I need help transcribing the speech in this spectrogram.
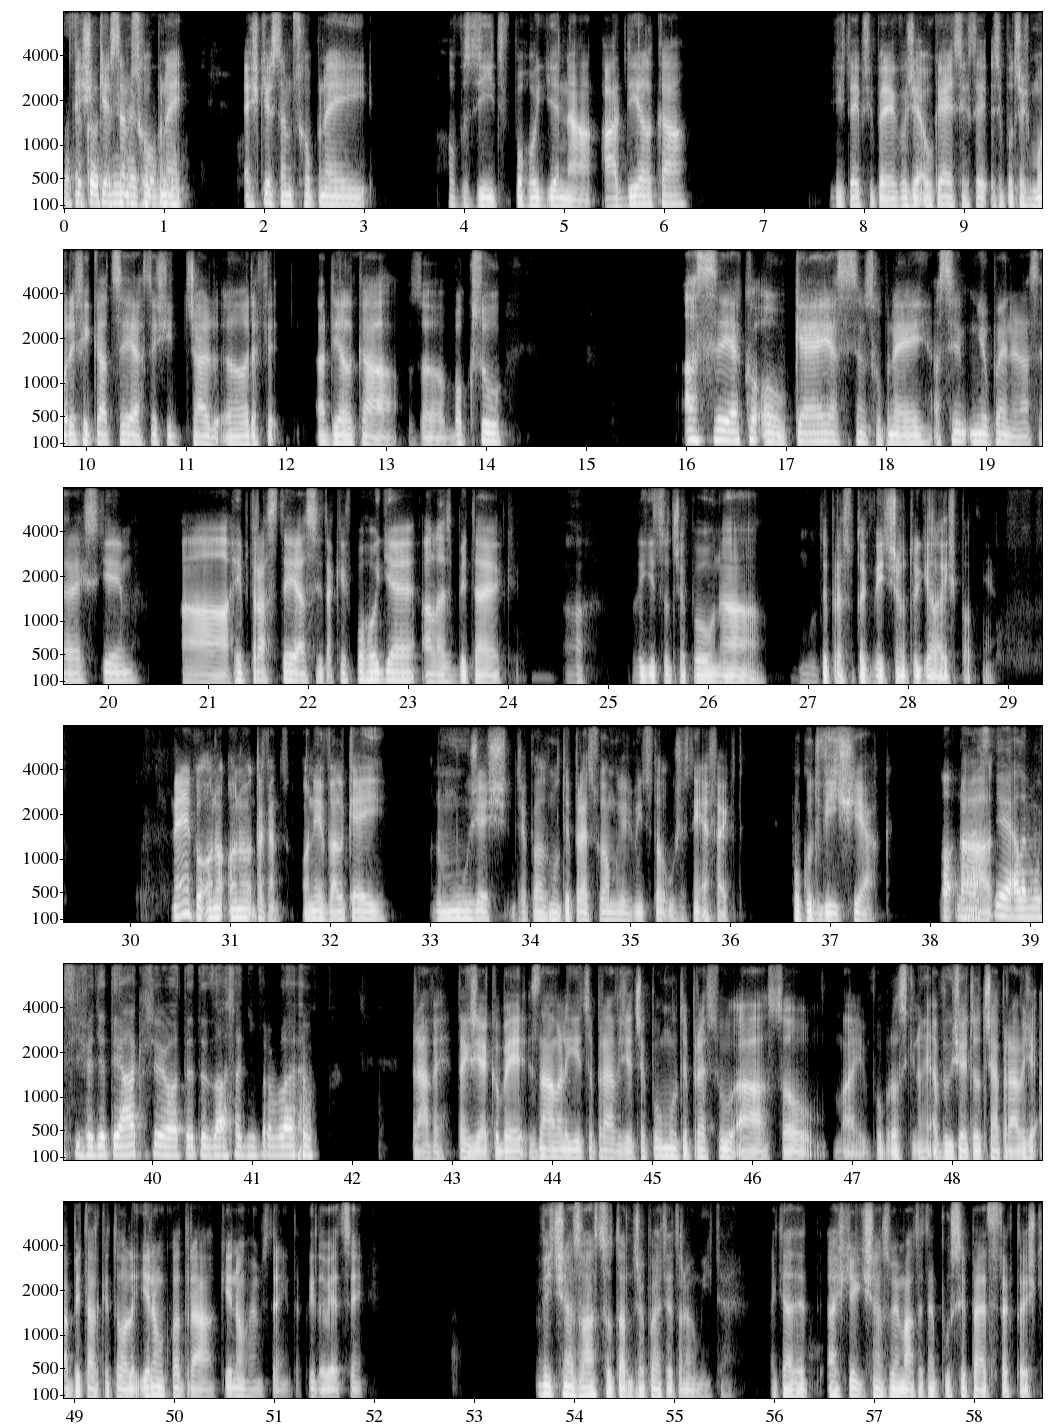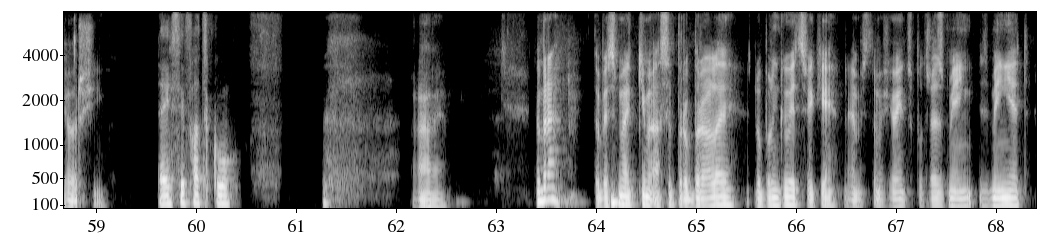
na cokoliv ještě jsem schopný, ještě jsem schopný ho vzít v pohodě na RDLK. V některých případech, jako, že OK, jestli, chce, jestli potřebuješ modifikaci a chceš jít třeba uh, defi, z boxu, asi jako OK, asi jsem schopný, asi mě úplně nenasereš s tím. A hip trusty asi taky v pohodě, ale zbytek uh, lidi, co třepou na multipressu, tak většinou to dělají špatně. Ne, jako ono, ono, tak on je velký, on můžeš dřepat z multipressu a můžeš mít z toho úžasný efekt, pokud víš jak. No, no a- jasně, ale musíš vědět jak, že jo, a to je ten zásadní problém. Právě, takže jakoby znám lidi, co právě že třepou multipresu a jsou, mají obrovské nohy a využijí to třeba právě, že aby targetovali jenom kvadrák, jenom hamstring, takovéhle věci. Většina z vás, co tam třepujete, to neumíte. A, děláte, a ještě když na sobě máte ten pusy pec, tak to je ještě horší. Dej si facku. Právě. Dobrá, to bychom tím asi probrali doplňkové cviky. Nevím, jestli tam ještě něco potřeba změn- zmínit.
